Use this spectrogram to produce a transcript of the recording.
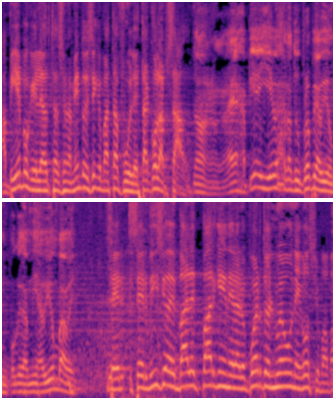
A pie, porque el estacionamiento dicen que va a estar full, está colapsado. No, no, vayas a pie y lleves hasta tu propio avión, porque también avión va a. Ser- servicio de valet parking en el aeropuerto, el nuevo negocio, papá.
